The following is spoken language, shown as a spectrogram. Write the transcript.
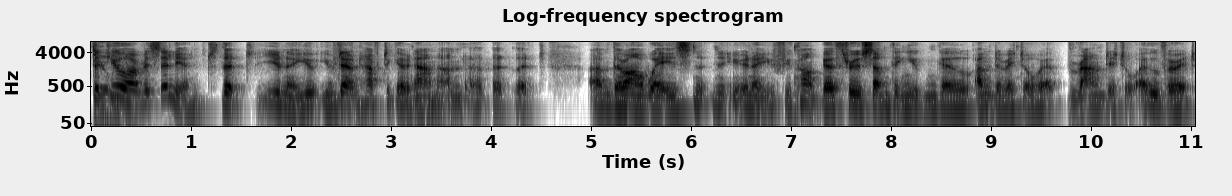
deal that you are them? resilient that you know you, you don't have to go down under that that um, there are ways you know if you can't go through something you can go under it or around it or over it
